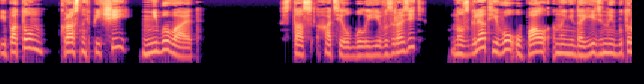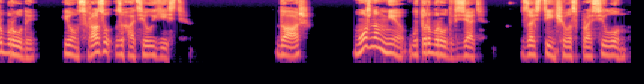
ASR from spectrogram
И потом, красных печей не бывает. Стас хотел было ей возразить, но взгляд его упал на недоеденные бутерброды, и он сразу захотел есть. «Даш, можно мне бутерброд взять?» – застенчиво спросил он.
